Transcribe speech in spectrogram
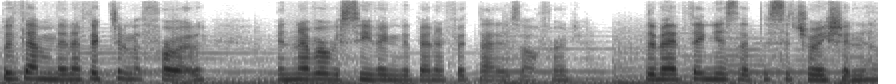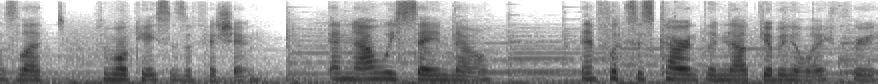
with them then a victim of fraud and never receiving the benefit that is offered. The bad thing is that the situation has led to more cases of phishing. And now we say no. Netflix is currently not giving away free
